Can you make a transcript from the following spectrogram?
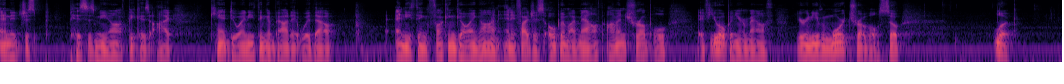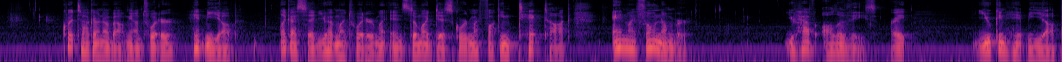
And it just pisses me off because I can't do anything about it without anything fucking going on. And if I just open my mouth, I'm in trouble. If you open your mouth, you're in even more trouble. So, look, quit talking about me on Twitter. Hit me up. Like I said, you have my Twitter, my Insta, my Discord, my fucking TikTok, and my phone number. You have all of these, right? You can hit me up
